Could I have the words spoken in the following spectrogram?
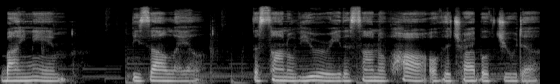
by name Bezalel, the son of Uri, the son of Hur of the tribe of Judah.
